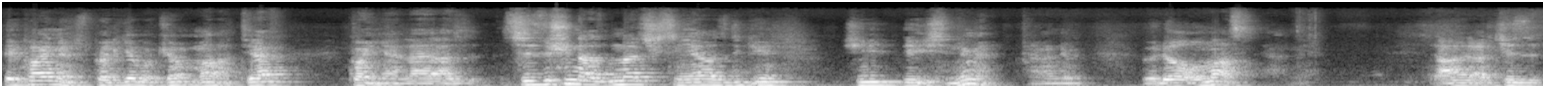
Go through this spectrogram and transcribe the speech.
Hep aynı Süper bakıyorum. Malatya, Konyalar az. Siz düşünün az bunlar çıksın ya az ligin şey değişsin değil mi? Yani böyle olmaz. Yani, yani herkes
